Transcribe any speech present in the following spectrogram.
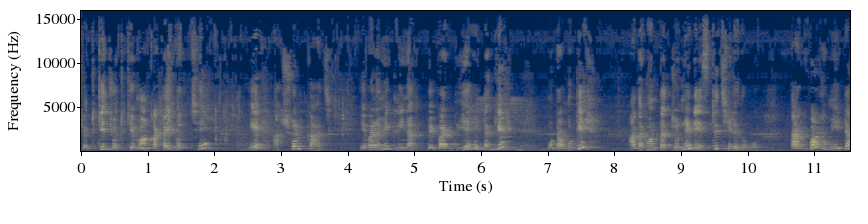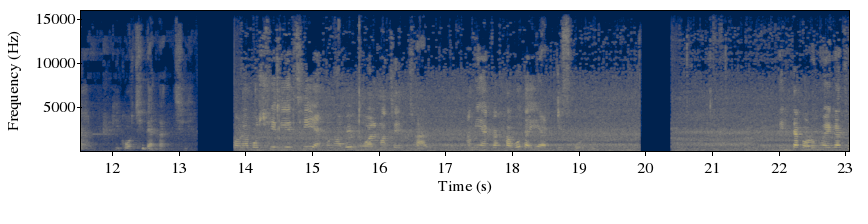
চটকে চটকে মাখাটাই হচ্ছে এর আসল কাজ। এবার আমি ক্লিন আপ পেপার দিয়ে এটাকে মোটামুটি আধা ঘণ্টার জন্য রেস্টে ছেড়ে দেবো। তারপর আমি এটা কি করছি দেখাচ্ছি। কড়া বসিয়ে দিয়েছি, এখন হবে বোয়াল মাছের ঝাল। আমি একা খাব, তাই এক পিস করব। তেলটা গরম হয়ে গেছে,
